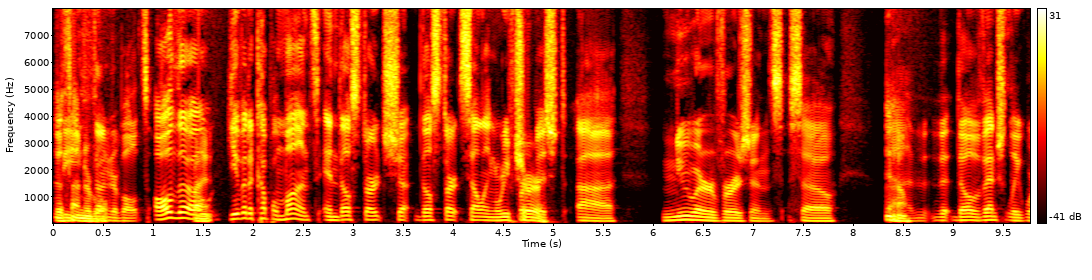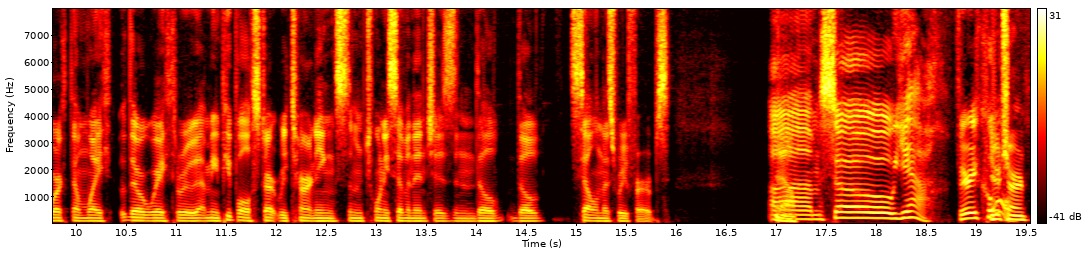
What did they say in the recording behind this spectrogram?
The Thunderbolt. Thunderbolts. Although Right. give it a couple months and they'll start sh- they'll start selling refurbished uh, newer versions. So uh, th- they'll eventually work them way their way through. I mean, people start returning some 27 inches and they'll they'll sell them as refurbs. Yeah. Um. So yeah, very cool. Your turn.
